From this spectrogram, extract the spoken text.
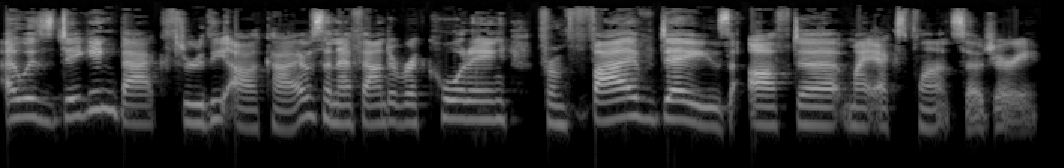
I was digging back through the archives and I found a recording from five days after my explant surgery.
